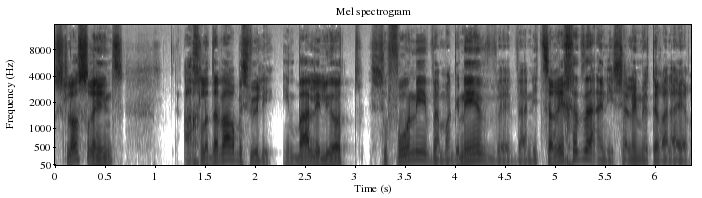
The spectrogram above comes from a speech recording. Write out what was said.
13 אינץ אחלה דבר בשבילי אם בא לי להיות שופוני ומגניב ואני צריך את זה אני אשלם יותר על הער.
